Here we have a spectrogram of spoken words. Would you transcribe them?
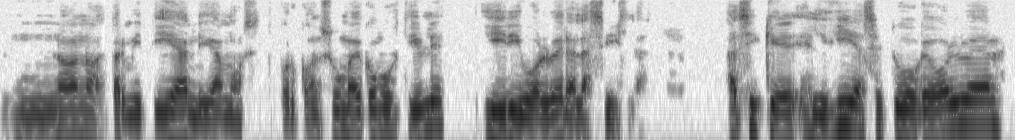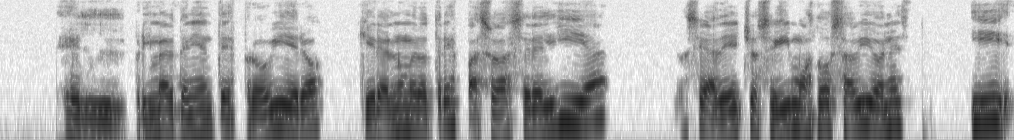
no nos permitían, digamos, por consumo de combustible, ir y volver a las islas. Así que el guía se tuvo que volver, el primer teniente Esproviero, que era el número 3, pasó a ser el guía, o sea, de hecho seguimos dos aviones y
